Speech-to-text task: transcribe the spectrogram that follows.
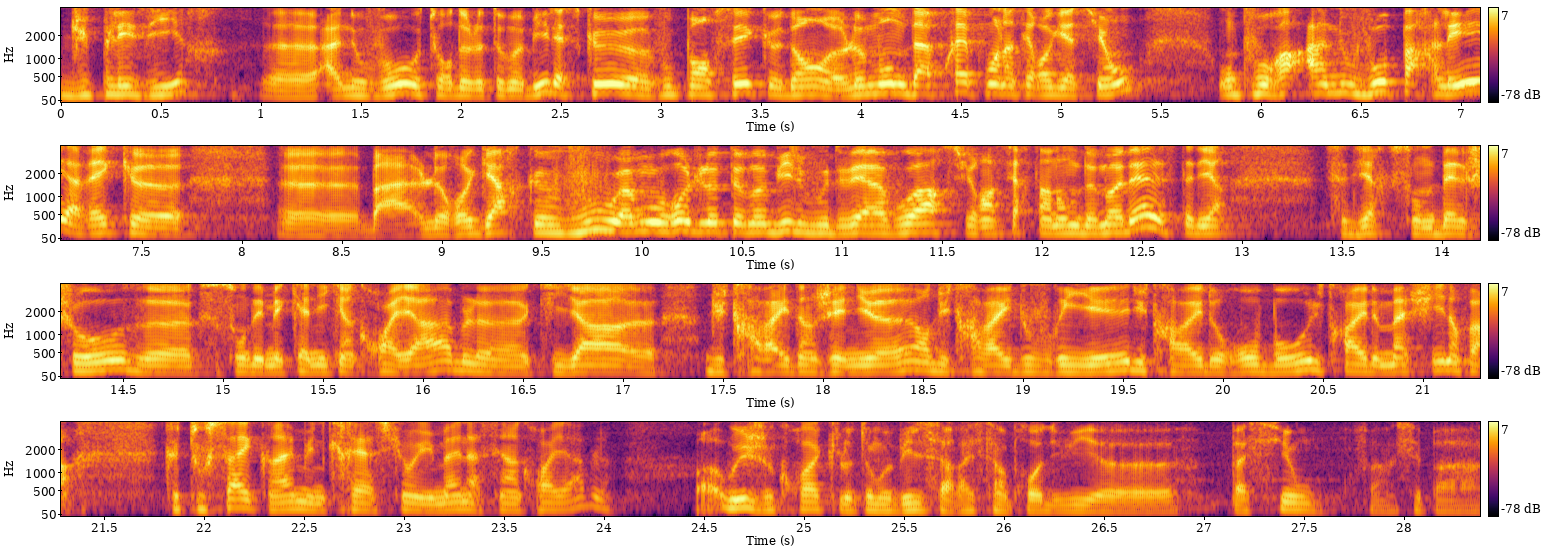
Du plaisir euh, à nouveau autour de l'automobile. Est-ce que vous pensez que dans le monde d'après, point d'interrogation, on pourra à nouveau parler avec euh, euh, bah, le regard que vous, amoureux de l'automobile, vous devez avoir sur un certain nombre de modèles? C'est-à-dire se dire que ce sont de belles choses, que ce sont des mécaniques incroyables, qu'il y a du travail d'ingénieur, du travail d'ouvrier, du travail de robot, du travail de machine, enfin, que tout ça est quand même une création humaine assez incroyable? Bah oui, je crois que l'automobile, ça reste un produit euh, passion. Enfin, c'est pas,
